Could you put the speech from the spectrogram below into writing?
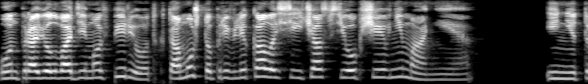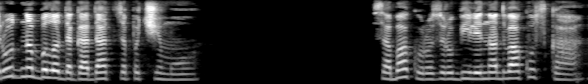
Он провел Вадима вперед, к тому, что привлекало сейчас всеобщее внимание. И нетрудно было догадаться, почему. Собаку разрубили на два куска,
